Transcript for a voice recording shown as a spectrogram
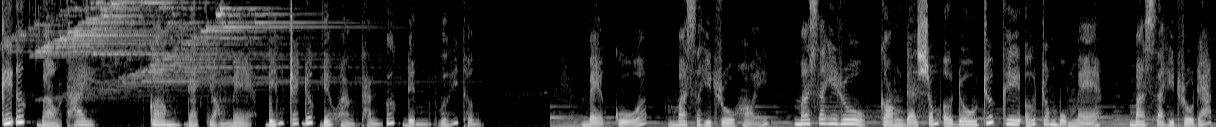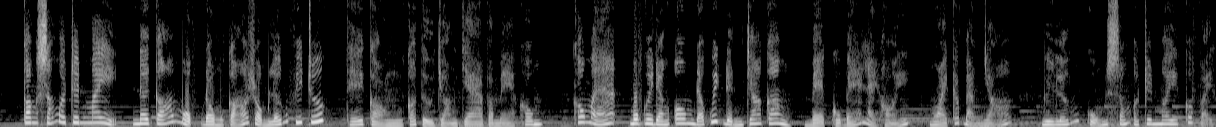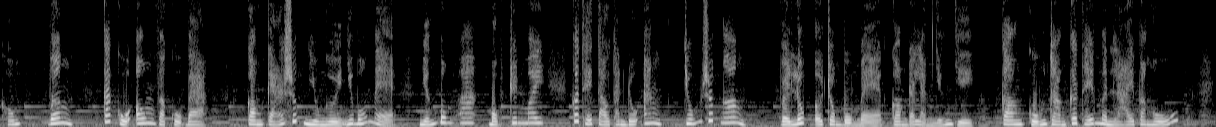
Ký ức bào thai Con đã chọn mẹ đến trái đất để hoàn thành ước định với thần Mẹ của Masahiro hỏi Masahiro, con đã sống ở đâu trước khi ở trong bụng mẹ? Masahiro đáp Con sống ở trên mây, nơi có một đồng cỏ rộng lớn phía trước Thế con có tự chọn cha và mẹ không? Không ạ, à, một người đàn ông đã quyết định cho con Mẹ cô bé lại hỏi Ngoài các bạn nhỏ, người lớn cũng sống ở trên mây có phải không? Vâng, các cụ ông và cụ bà, còn cả rất nhiều người như bố mẹ, những bông hoa mọc trên mây có thể tạo thành đồ ăn, chúng rất ngon. Vậy lúc ở trong bụng mẹ con đã làm những gì? Con cuộn tròn cơ thể mình lại và ngủ.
